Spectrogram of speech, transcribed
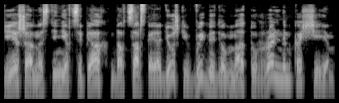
Кеша на стене в цепях да в царской одежке выглядел натуральным кощеем.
